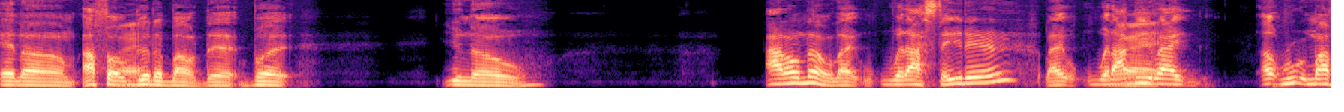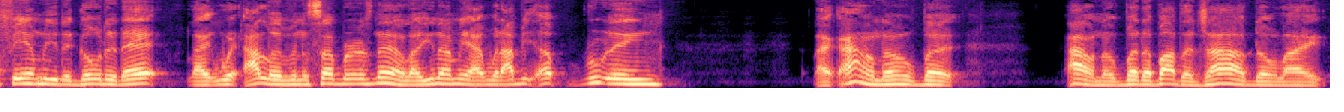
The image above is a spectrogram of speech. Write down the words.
and um, I felt Right. good about that. But you know, I don't know, like, would I stay there? Like, would I be like uprooting my family to go to that? Like, where I live in the suburbs now, like, you know what I mean? Would I be uprooting? Like, I don't know, but I don't know. But about the job though, like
